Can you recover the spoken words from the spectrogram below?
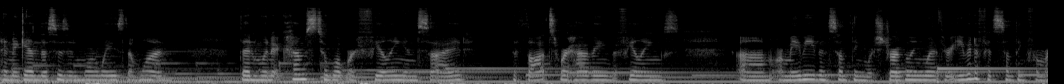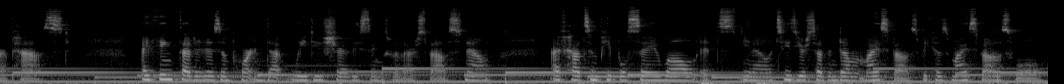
and again, this is in more ways than one, then when it comes to what we're feeling inside, the thoughts we're having, the feelings, um, or maybe even something we're struggling with, or even if it's something from our past, I think that it is important that we do share these things with our spouse. Now, I've had some people say, well, it's, you know, it's easier said than done with my spouse because my spouse will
